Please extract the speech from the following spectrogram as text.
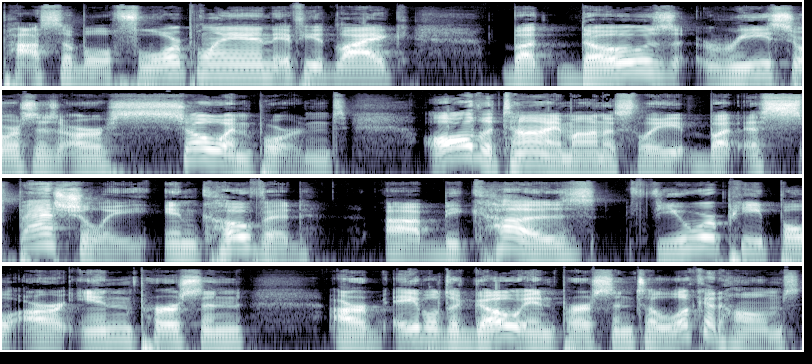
possible floor plan if you'd like, but those resources are so important all the time, honestly, but especially in COVID uh, because fewer people are in person are able to go in person to look at homes.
